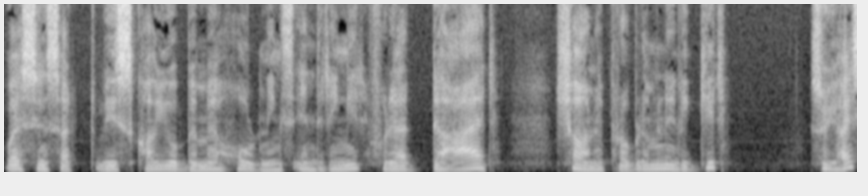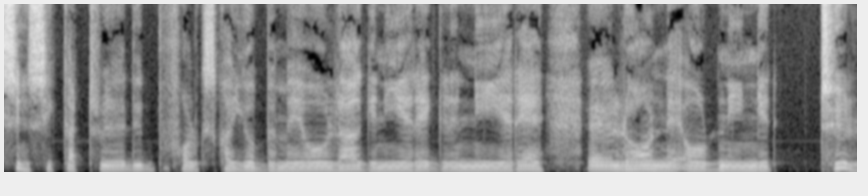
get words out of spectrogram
Og jeg syns at vi skal jobbe med holdningsendringer, for det er der kjerneproblemene ligger. Så jeg syns ikke at eh, folk skal jobbe med å lage nye regler, nye eh, låneordninger. Tull.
